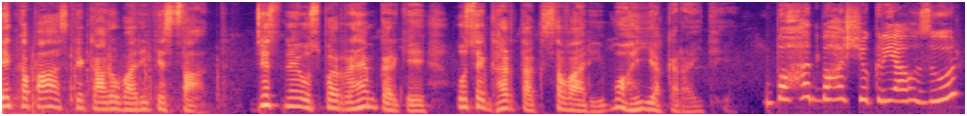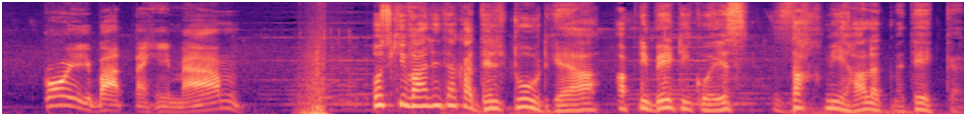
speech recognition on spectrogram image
एक कपास के कारोबारी के साथ जिसने उस पर रहम करके उसे घर तक सवारी मुहैया कराई थी। बहुत बहुत शुक्रिया हुजूर। कोई बात नहीं मैम। उसकी वालिदा का दिल टूट गया अपनी बेटी को इस जख्मी हालत में देखकर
